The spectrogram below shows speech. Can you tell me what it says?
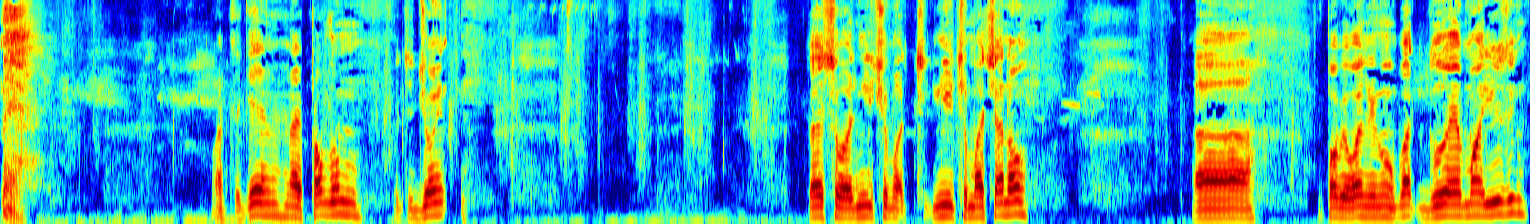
once again no problem with the joint those who are new to my new to my channel uh probably wondering what glue am I using.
